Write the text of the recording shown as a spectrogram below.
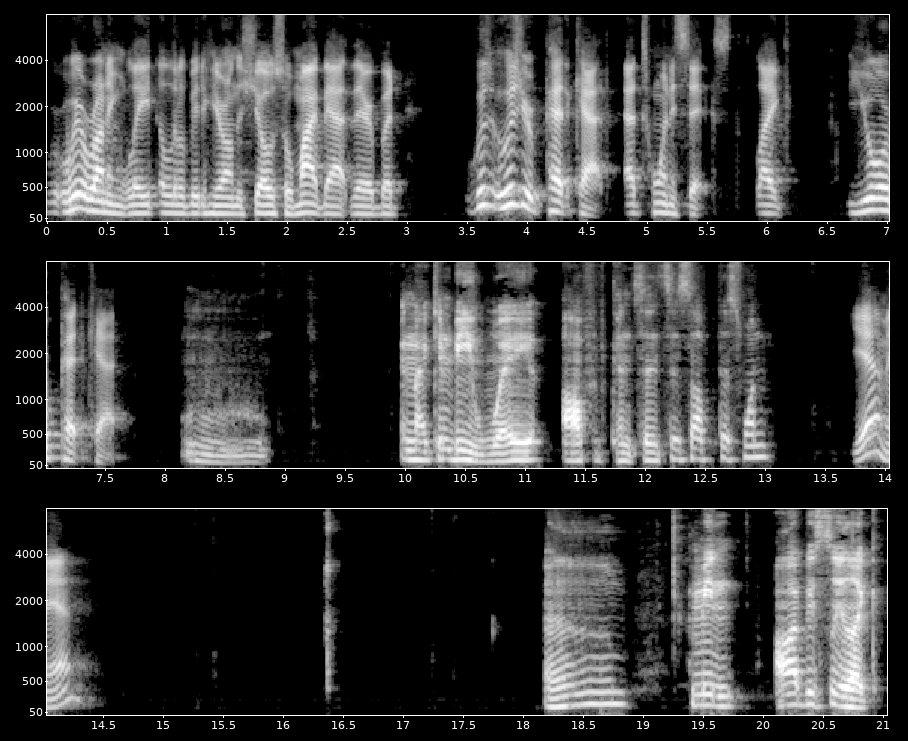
we're running late a little bit here on the show, so my bad there. But who's who's your pet cat at 26th? Like your pet cat. Mm. And I can be way off of consensus off this one. Yeah, man. Um, I mean, obviously, like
